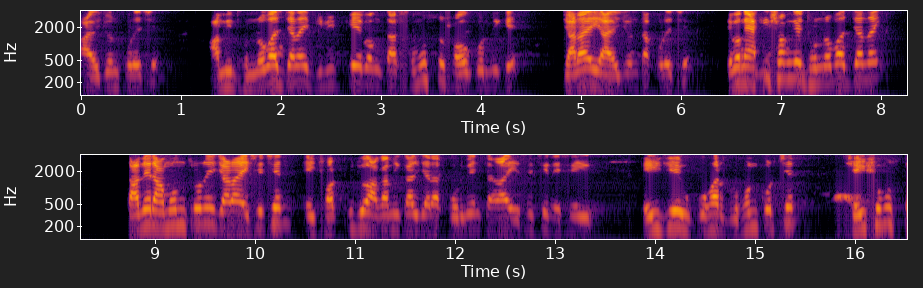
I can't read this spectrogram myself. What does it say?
আয়োজন করেছে। আমি ধন্যবাদ জানাই দিলীপকে এবং তার সমস্ত সহকর্মীকে যারা এই আয়োজনটা করেছে। এবং একই সঙ্গে ধন্যবাদ জানাই তাদের আমন্ত্রণে যারা এসেছেন এই ছট পুজো আগামীকাল যারা করবেন তারা এসেছেন এসে এই- এই যে উপহার গ্রহণ করছেন সেই সমস্ত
